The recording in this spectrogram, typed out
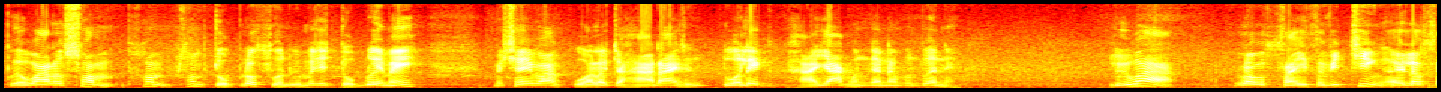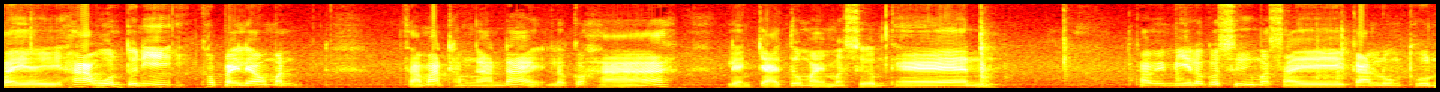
เผื่อว่าเราซ่อมซ่อมซ่อมจบแล้วส่วนอื่นไม่จะจบด้วยไหม ไม่ใช่ว่ากลัวเราจะหาได้ถึงตัวเล็กหายากเหมือนกันนะเพื่อนๆเนี่ย หรือว่า เราใส่สวิตชิ่งเอ้เราใส่ห้าโวลต์ตัวนี้เข้าไปแล้วมันสามารถทำงานได้ แล้วก็หาแหล่งจ่ายตัวใหม่มาเสริมแทน ถ้าไม่มีเราก็ซื้อมาใส่การลงทุน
